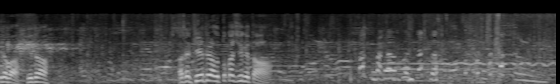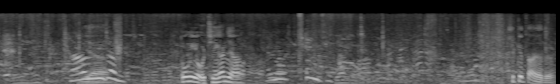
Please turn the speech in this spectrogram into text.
이리 봐, 얘들아. 아까 걔들하고 똑같이 생겼다. 점점 똥이 올챙이 같냐? 너무 체인지. 죽겠다, 얘들.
